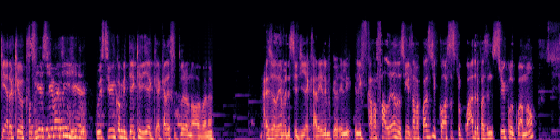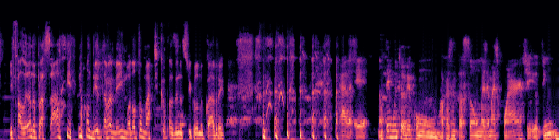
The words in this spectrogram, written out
que era o que o. Objetivo atingido. O steering comitê queria aquela estrutura nova, né? Mas eu lembro desse dia, cara, ele, ele, ele ficava falando assim, ele tava quase de costas pro quadro, fazendo círculo com a mão e falando pra sala, e a mão dele tava meio em modo automático, fazendo círculo no quadro aí. Cara, é, não tem muito a ver com apresentação, mas é mais com arte. Eu tenho.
